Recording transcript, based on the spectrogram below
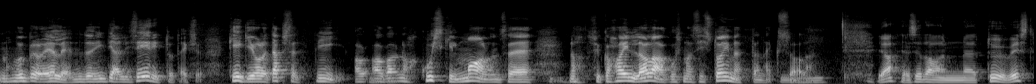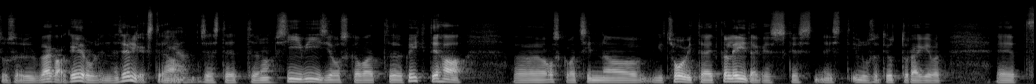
noh, võib-olla jälle need on idealiseeritud, eks ju. keegi ei ole täpselt nii, aga, noh, kuskil maal on see noh, sihuke hall ala, kus ma siis toimetan, eks ole. Mhm. jah, ja seda on töövestlusel väga keeruline selgeks teha, sest et noh, CV-si oskavad kõik teha oskavad sinna mingeid soovitajaid ka leida, kes, kes neist ilusat juttu räägivad et,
